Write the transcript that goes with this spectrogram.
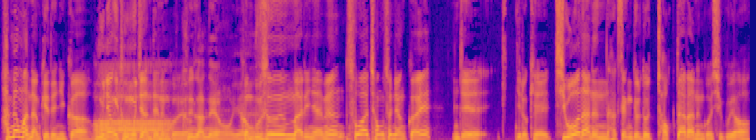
한 명만 남게 되니까 운영이 도무지 안 되는 거예요. 아, 큰일 났네요. 예. 그건 무슨 말이냐면 소아 청소년과에 이제 이렇게 지원하는 학생들도 적다라는 것이고요.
